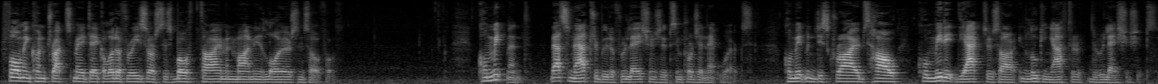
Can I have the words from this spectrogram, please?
forming contracts may take a lot of resources, both time and money, lawyers and so forth. Commitment, that's an attribute of relationships in project networks. Commitment describes how committed the actors are in looking after the relationships.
